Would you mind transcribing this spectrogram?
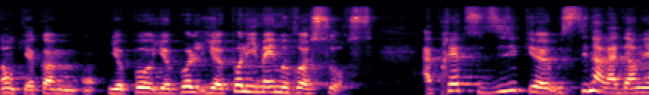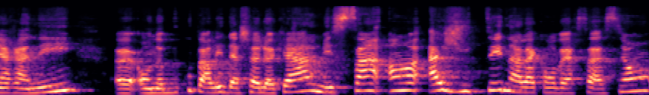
donc il y a comme, il y a a a pas les mêmes ressources. Après, tu dis que aussi dans la dernière année, euh, on a beaucoup parlé d'achat local, mais sans en ajouter dans la conversation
